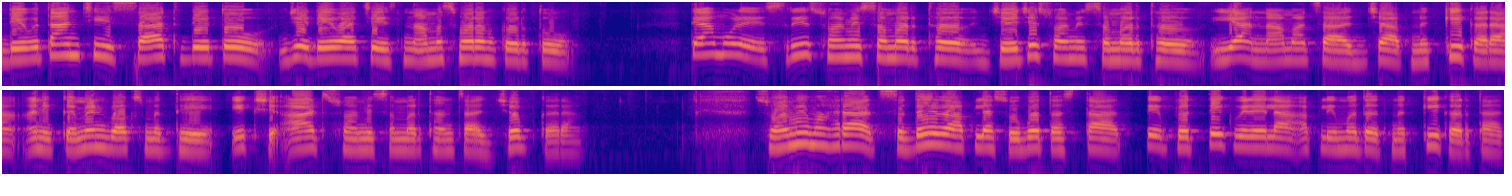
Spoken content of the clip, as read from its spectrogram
देवतांची साथ देतो जे देवाचे नामस्मरण करतो. त्यामुळे श्री स्वामी समर्थ जय जय स्वामी समर्थ या नामाचा जाप नक्की करा आणि कमेंट बॉक्समध्ये एकशे आठ स्वामी समर्थांचा जप करा. स्वामी महाराज सदैव आपल्यासोबत असतात ते प्रत्येक वेळेला आपली मदत नक्की करतात.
